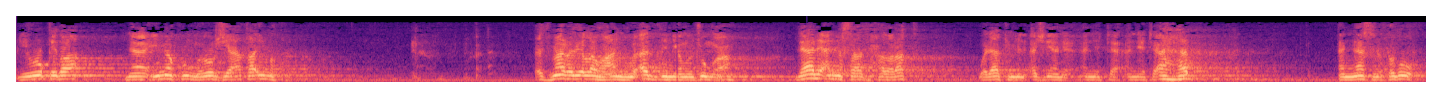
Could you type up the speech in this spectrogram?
ليوقظ نائمكم ويرجع قائمكم. عثمان رضي الله عنه يؤذن يوم الجمعة لا لأن الصلاة حضرت ولكن من أجل أن يتأهب الناس للحضور.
